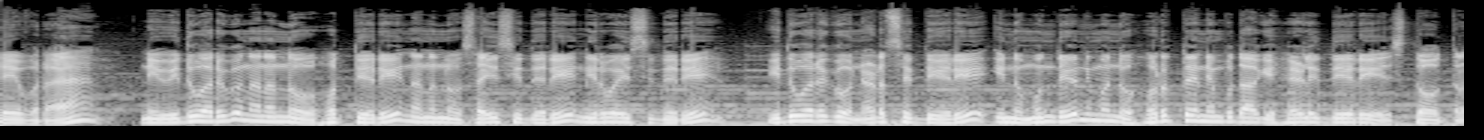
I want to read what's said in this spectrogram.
ದೇವರೇ, ನೀವು ಇದುವರೆಗೂ ನನ್ನನ್ನು ಹೊತ್ತಿರಿ, ನನ್ನನ್ನು ಸಹಿಸಿದಿರಿ, ನಿರ್ವಹಿಸಿದಿರಿ. ಇದುವರೆಗೂ ನಡೆಸಿದ್ದೀರಿ, ಇನ್ನು ಮುಂದೆಯೂ ನಿಮ್ಮನ್ನು ಹೊರುತ್ತೇನೆಂಬುದಾಗಿ ಹೇಳಿದ್ದೀರಿ. ಸ್ತೋತ್ರ.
